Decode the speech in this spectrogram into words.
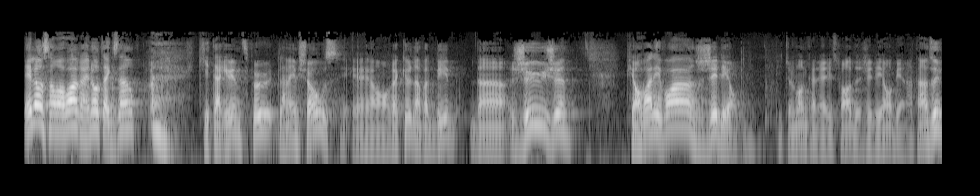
Et là, on va voir un autre exemple qui est arrivé un petit peu de la même chose. Euh, on recule dans votre Bible, dans Juge, puis on va aller voir Gédéon. Puis tout le monde connaît l'histoire de Gédéon, bien entendu.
